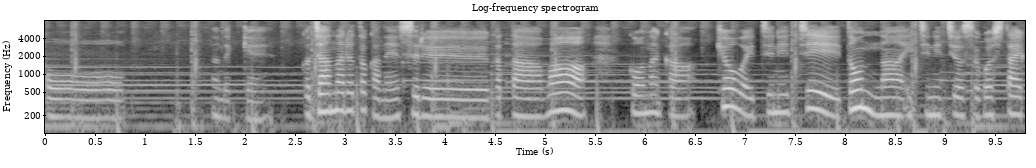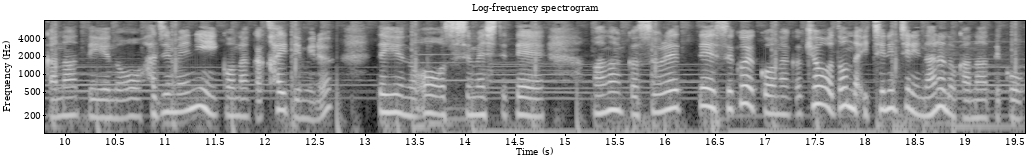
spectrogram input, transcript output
こうなんだっけこうジャーナルとかねする方はこうなんか今日は一日どんな一日を過ごしたいかなっていうのを初めにこうなんか書いてみるっていうのをおすすめしててあなんかそれってすごいこうなんか今日はどんな一日になるのかなってこ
